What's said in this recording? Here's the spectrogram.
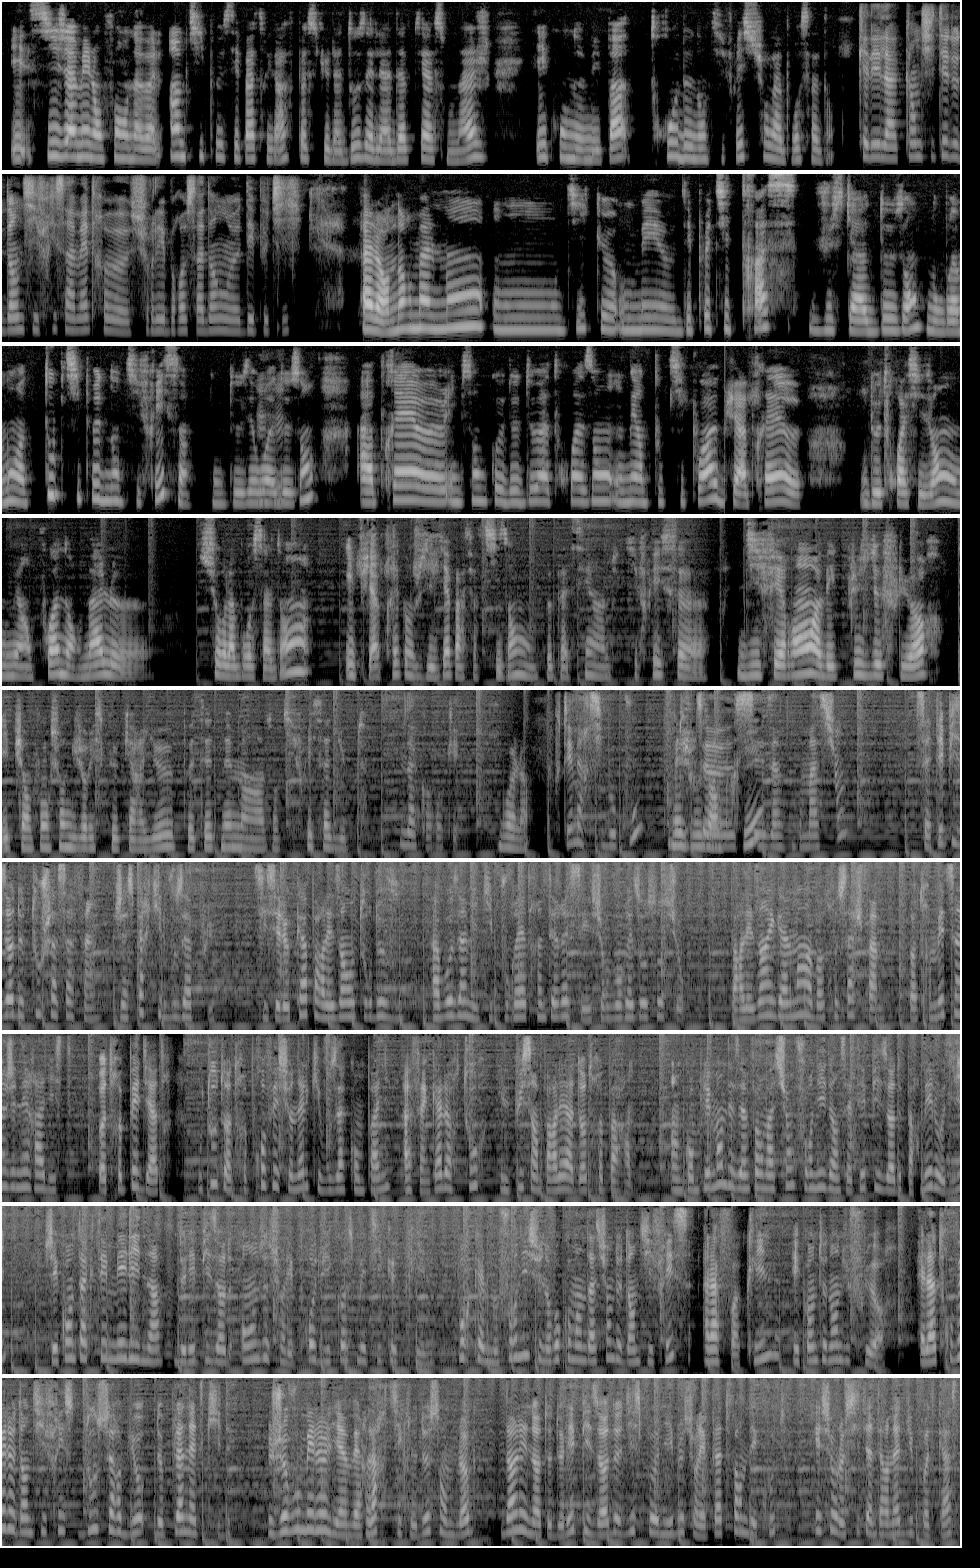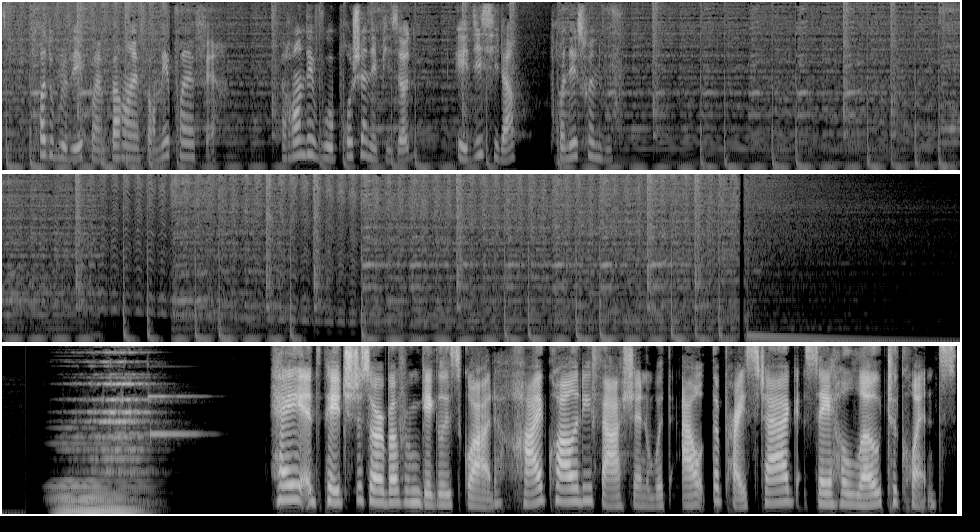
Et si jamais l'enfant en avale un petit peu, c'est pas très grave parce que la dose elle est adaptée à son âge et qu'on ne met pas trop de dentifrice sur la brosse à dents. Quelle est la quantité de dentifrice à mettre euh, sur les brosses à dents euh, des petits? Alors normalement, on dit qu'on met euh, des petites traces jusqu'à 2 ans, donc vraiment un tout petit peu de dentifrice, donc de 0 à 2 mmh ans. Après, il me semble que de 2 à 3 ans, on met un tout petit poids, puis après, de 3 à 6 ans, on met un poids normal sur la brosse à dents. Et puis après, comme je vous ai dit, à partir de 6 ans, on peut passer à un dentifrice euh, différent avec plus de fluor. Et puis en fonction du risque carieux, peut-être même un dentifrice adulte. D'accord, ok. Voilà. Écoutez, merci beaucoup pour Mais je vous en euh, prie. ces informations. Cet épisode touche à sa fin. J'espère qu'il vous a plu. Si c'est le cas, parlez-en autour de vous, à vos amis qui pourraient être intéressés sur vos réseaux sociaux. Parlez-en également à votre sage-femme, votre médecin généraliste, votre pédiatre ou tout autre professionnel qui vous accompagne afin qu'à leur tour, ils puissent en parler à d'autres parents. En complément des informations fournies dans cet épisode par Mélodie, j'ai contacté Mélina de l'épisode 11 sur les produits cosmétiques clean pour qu'elle me fournisse une recommandation de dentifrice à la fois clean et contenant du fluor. Elle a trouvé le dentifrice Douceur Bio de Planet Kid. Je vous mets le lien vers l'article de son blog dans les notes de l'épisode disponible sur les plateformes d'écoute et sur le site internet du podcast www.parentinformé.fr. Rendez-vous au prochain épisode et d'ici là, prenez soin de vous. Hey, it's Paige DeSorbo from Giggly Squad. High quality fashion without the price tag. Say hello to Quince.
